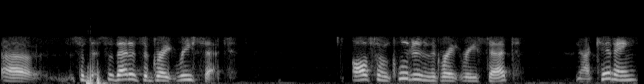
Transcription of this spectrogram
uh, so, th- so that is the Great Reset. Also included in the Great Reset, not kidding,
